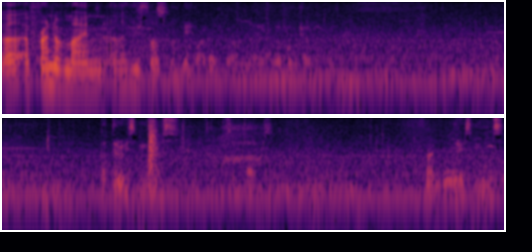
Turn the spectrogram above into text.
uh, a friend of mine, uh, he's also I don't know about German. But there is moose sometimes. sorry. There is moose.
